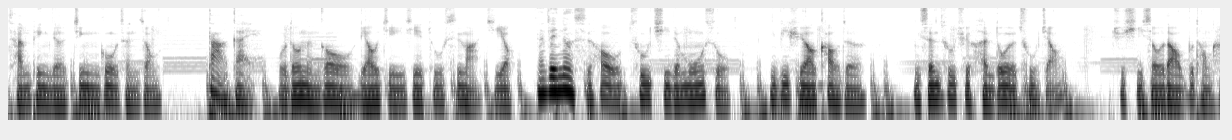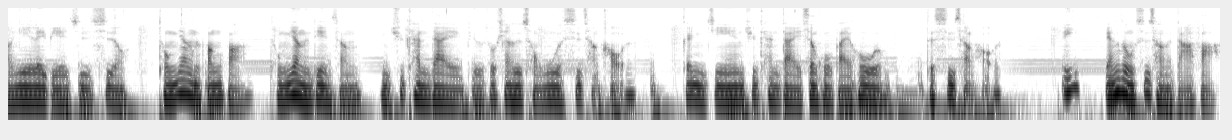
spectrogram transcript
产品的经营过程中，大概我都能够了解一些蛛丝马迹哦。那在那时候初期的摸索，你必须要靠着你伸出去很多的触角。去吸收到不同行业类别的知识哦。同样的方法，同样的电商，你去看待，比如说像是宠物的市场好了，跟你今天去看待生活百货的市场好了，诶，两种市场的打法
